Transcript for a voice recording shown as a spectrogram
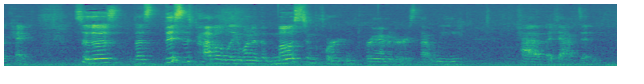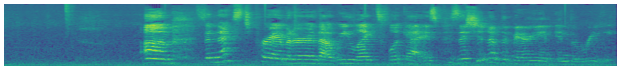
Okay? So those, this is probably one of the most important parameters that we have adapted. Um, the next parameter that we like to look at is position of the variant in the read.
